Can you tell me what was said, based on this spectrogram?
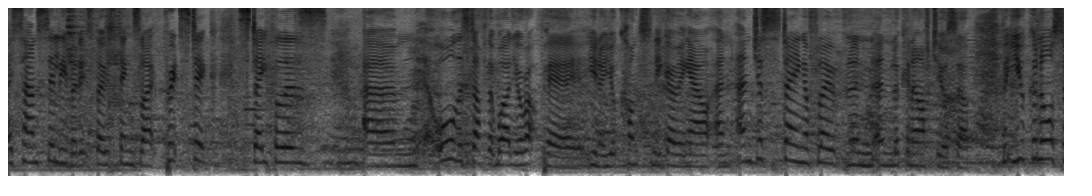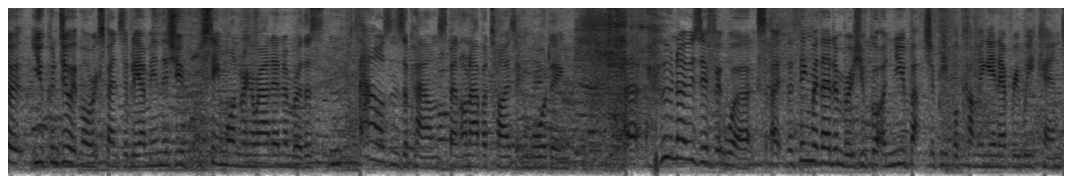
it sounds silly, but it's those things like Pritt stick, staplers, um, all the stuff that while you're up here, you know, you're constantly going out and, and just staying afloat and, and looking after yourself. But you can also, you can do it more expensively. I mean, as you've seen wandering around Edinburgh, there's thousands of pounds spent on advertising, hoarding. Uh, who knows if it works? Uh, the thing with Edinburgh is you've got a new batch of people coming in every weekend,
